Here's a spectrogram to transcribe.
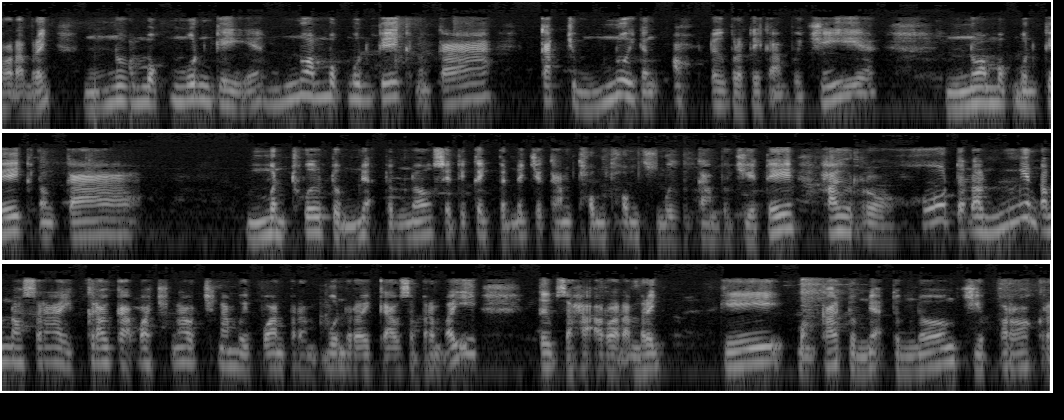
រដ្ឋអាមេរិកនាំមុខមុនគេនាំមុខមុនគេក្នុងការកាត់ជំនួយទាំងអស់ទៅប្រទេសកម្ពុជានាំមុខមុនគេក្នុងការមិនធ្វើទំនាក់ទំនងសេដ្ឋកិច្ចពាណិជ្ជកម្មធំធំជាមួយកម្ពុជាទេ ហើយរហូតទៅដល់មានដំណោះស្រាយក្រោយការបោះឆ្នោតឆ្នាំ1998ទើបសហរដ្ឋអាមេរិកគេបង្កើតទំនាក់ទំនងជាប្រក្រ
